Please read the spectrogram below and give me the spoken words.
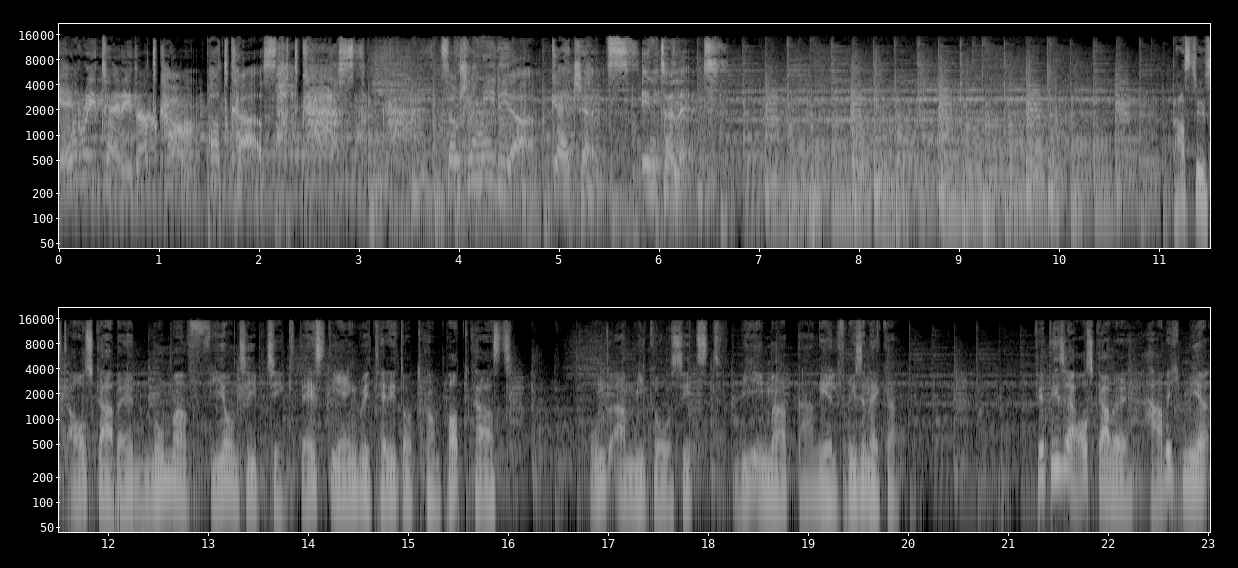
TheAngryTeddy.com Podcast. Podcast. Social Media, Gadgets, Internet. Das ist Ausgabe Nummer 74 des TheAngryTeddy.com Podcasts und am Mikro sitzt wie immer Daniel Friesenecker. Für diese Ausgabe habe ich mir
